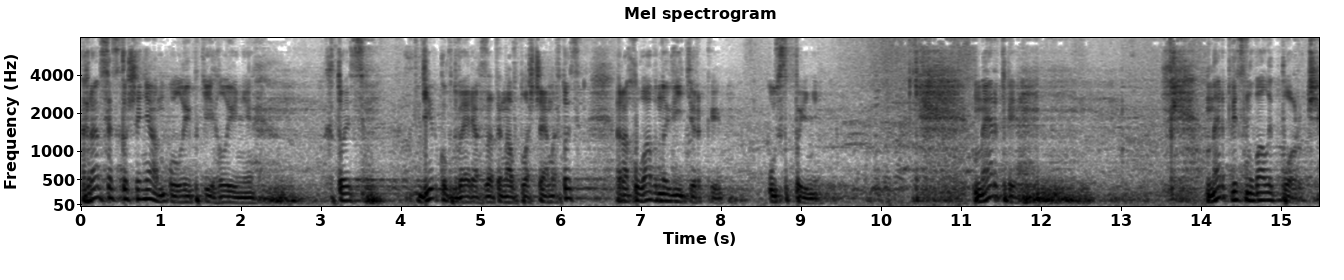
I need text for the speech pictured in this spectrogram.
грався з кошеням у липкій глині, хтось дірку в дверях затинав плащем, а хтось рахував нові дірки у спині. Мертві. Мертві снували поруч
